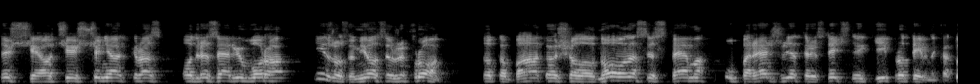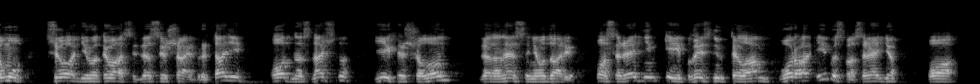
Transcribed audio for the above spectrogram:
Це ще очищення якраз від резервів ворога. І зрозуміло, це вже фронт. Тобто багатоешелонована система упередження терористичних дій противника. Тому сьогодні мотивація для США і Британії однозначно їх ешелон для нанесення ударів по середнім і ближнім тилам ворога, і безпосередньо по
